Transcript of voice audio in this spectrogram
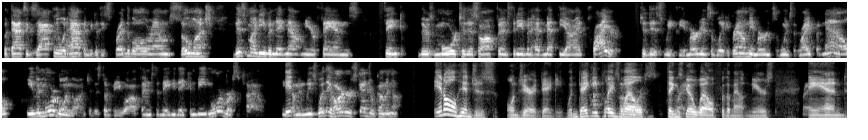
But that's exactly what happened because he spread the ball around so much. This might even make Mountaineer fans think there's more to this offense that even had met the eye prior to this week. The emergence of Leddie Brown, the emergence of Winston Wright, but now even more going on to this WU offense that maybe they can be more versatile in it, coming weeks with a harder schedule coming up. It all hinges on Jarret Doege. When Doege uh, plays well, course. things right. go well for the Mountaineers. Right. And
